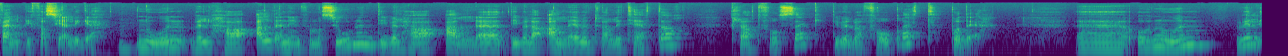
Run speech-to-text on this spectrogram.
veldig forskjellige. Noen vil ha all den informasjonen. De vil ha alle, de vil ha alle eventualiteter klart for seg. De vil være forberedt på det. Eh, og noen vil,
